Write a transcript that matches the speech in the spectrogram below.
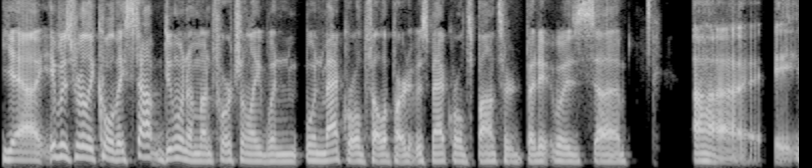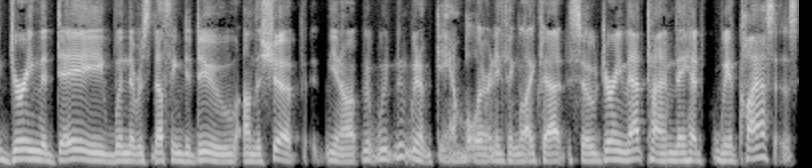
Yeah, it was really cool. They stopped doing them, unfortunately, when when MacWorld fell apart. It was MacWorld sponsored, but it was uh, uh, during the day when there was nothing to do on the ship. You know, we, we don't gamble or anything like that. So during that time, they had we had classes,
